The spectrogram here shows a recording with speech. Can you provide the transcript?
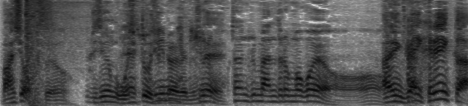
맛이 없어요. 지금 50도씩이라 맥주를 그랬는데. 폭탄주 만들어 먹어요. 아니 그러니까 아니 그러니까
